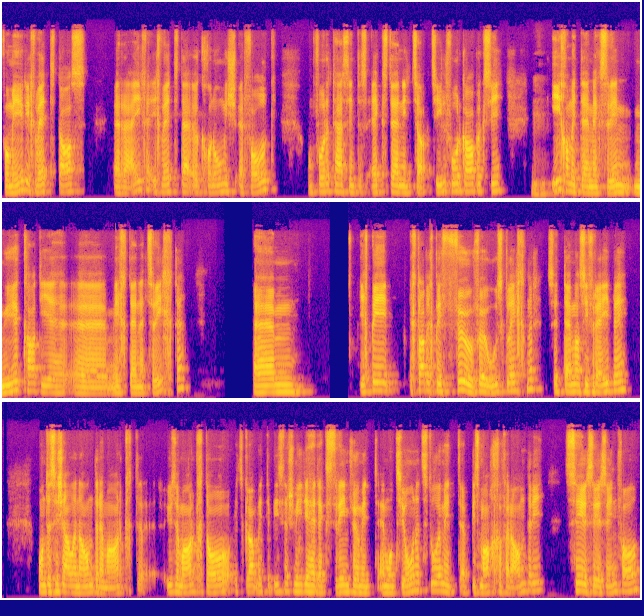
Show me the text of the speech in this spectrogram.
Von mir, ich will das erreichen, ich will den ökonomischen Erfolg. Und vorher sind das externe Zielvorgaben gewesen. Mhm. Ich habe mit dem extrem Mühe gehabt, die, äh, mich denen zu richten. Ähm, ich bin, ich glaube, ich bin viel, viel ausgeglichener, seitdem ich frei bin. Und es ist auch ein anderer Markt. Unser Markt hier, jetzt gerade mit der Business Media, hat extrem viel mit Emotionen zu tun, mit etwas machen für andere. Sehr, sehr sinnvoll.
